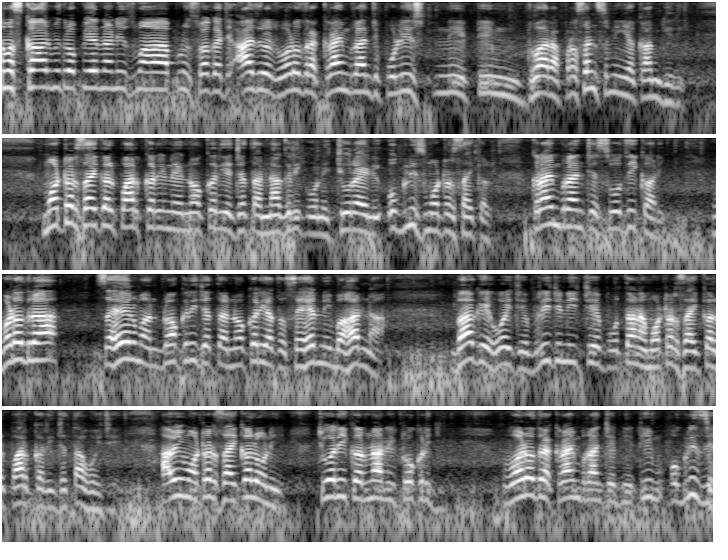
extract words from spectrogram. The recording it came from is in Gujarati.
નમસ્કાર મિત્રો પીએનઆર ન્યૂઝમાં આપનું સ્વાગત છે. આજ વડોદરા ક્રાઇમ બ્રાન્ચ પોલીસની ટીમ દ્વારા પ્રશંસનીય કામગીરી. મોટરસાયકલ પાર્ક કરીને નોકરીએ જતા નાગરિકોને ચોરાયેલી ઓગણીસ મોટરસાયકલ ક્રાઇમ બ્રાન્ચે શોધી કાઢી. વડોદરા શહેરમાં નોકરી જતા નોકરિયાતો શહેરની બહારના ભાગે હોય છે. બ્રિજ નીચે પોતાના મોટરસાયકલ પાર્ક કરી જતા હોય છે. આવી મોટરસાયકલોની ચોરી કરનારની ટોકડી વડોદરા ક્રાઇમ બ્રાન્ચની ટીમ ઓગણીસ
